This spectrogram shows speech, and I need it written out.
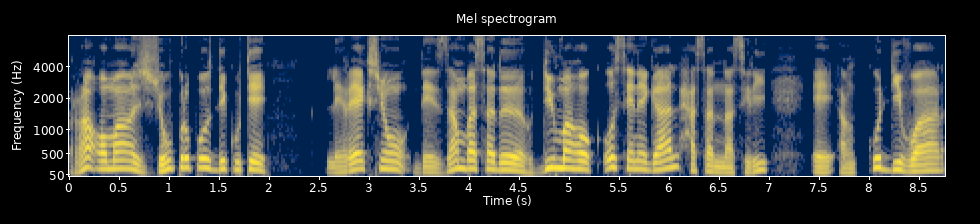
rend hommage. Je vous propose d'écouter les réactions des ambassadeurs du Maroc au Sénégal, Hassan Nassiri, et en Côte d'Ivoire,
